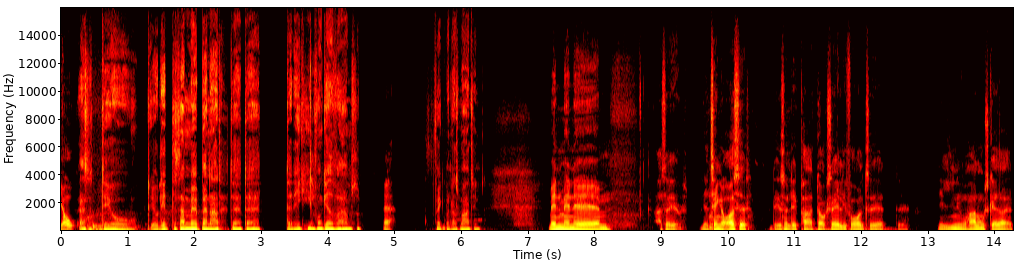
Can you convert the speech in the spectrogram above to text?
jo, Altså, det er jo, det er jo lidt det samme med Bernard, da, da, da det ikke helt fungerede for ham, så Ja. fik man også Martin. Men, men øh, altså, jeg, jeg tænker også, det er sådan lidt paradoxalt i forhold til, at øh, de lige nu har nogle skader, at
